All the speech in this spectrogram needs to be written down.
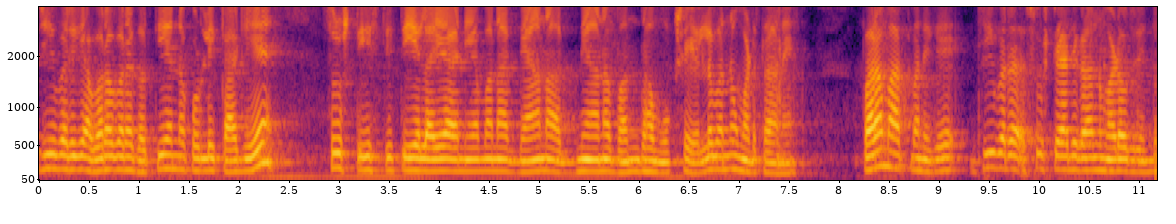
ಜೀವರಿಗೆ ಅವರವರ ಗತಿಯನ್ನು ಕೊಡಲಿಕ್ಕಾಗಿಯೇ ಸೃಷ್ಟಿ, ಸ್ಥಿತಿ, ಲಯ, ನಿಯಮನ, ಜ್ಞಾನ, ಅಜ್ಞಾನ, ಬಂಧ, ಮೋಕ್ಷ ಎಲ್ಲವನ್ನೂ ಮಾಡ್ತಾನೆ. ಪರಮಾತ್ಮನಿಗೆ ಜೀವರ ಸೃಷ್ಟಿಯಾದಿಗಳನ್ನು ಮಾಡೋದರಿಂದ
